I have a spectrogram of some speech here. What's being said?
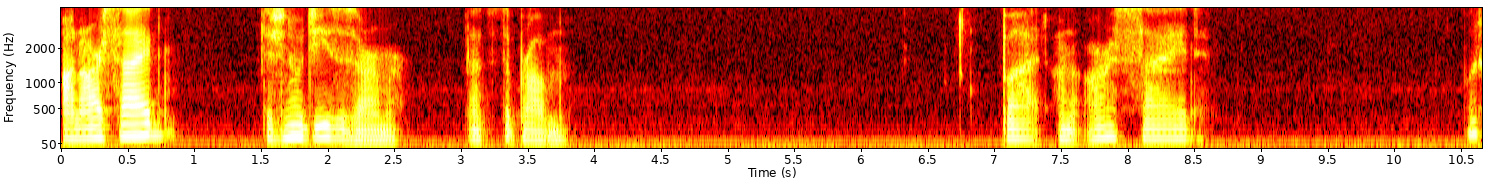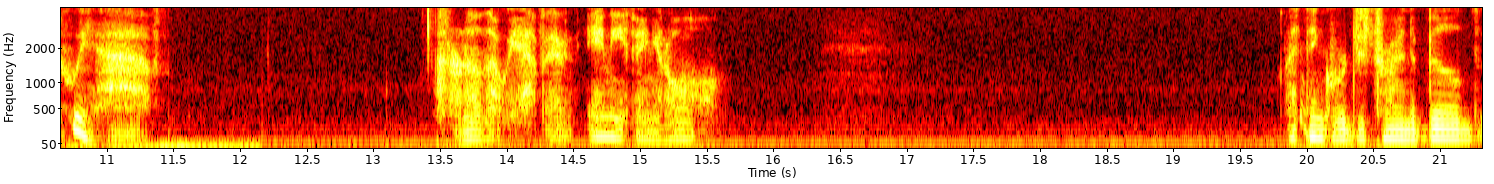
on our side, there's no Jesus armor. That's the problem. But on our side, what do we have? I don't know that we have anything at all. I think we're just trying to build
